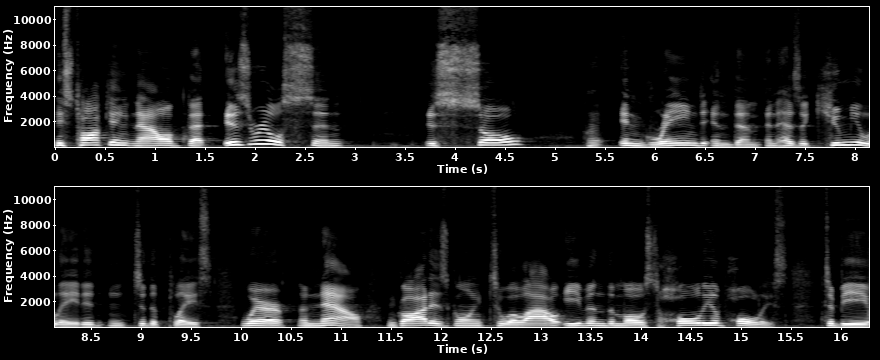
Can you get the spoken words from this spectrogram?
He's talking now that Israel's sin is so ingrained in them and has accumulated into the place where now God is going to allow even the most holy of holies to be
